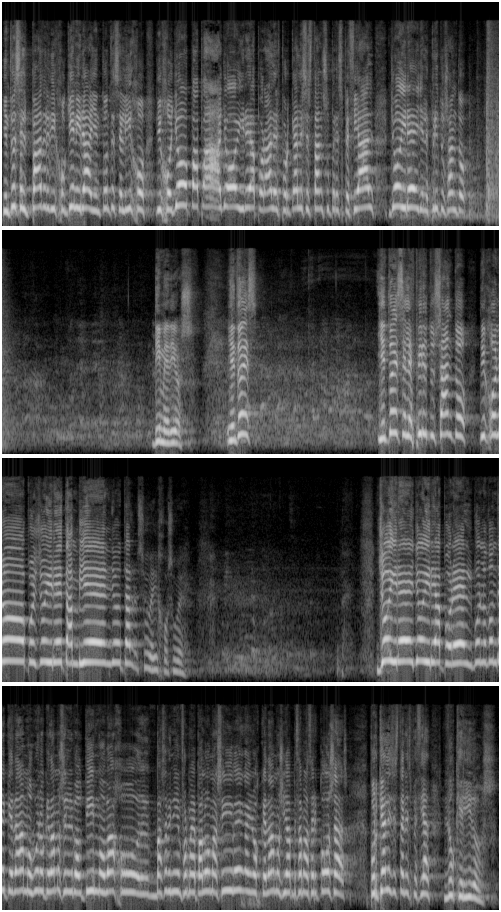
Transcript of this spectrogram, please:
Y entonces el padre dijo, ¿quién irá? Y entonces el hijo dijo, yo papá, yo iré a por Alex, porque Alex es tan súper especial, yo iré y el Espíritu Santo... Dime Dios. Y entonces... Y entonces el Espíritu Santo dijo, no, pues yo iré también, yo tal... Sube, hijo, sube. Yo iré, yo iré a por él. Bueno, ¿dónde quedamos? Bueno, quedamos en el bautismo, bajo, eh, vas a venir en forma de paloma, sí, venga, y nos quedamos y ya empezamos a hacer cosas. ¿Por qué Alex es tan especial? No, queridos,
